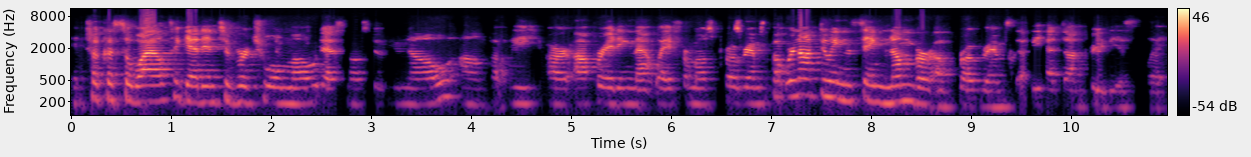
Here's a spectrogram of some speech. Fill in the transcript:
It took us a while to get into virtual mode, as most of you know, um, but we are operating that way for most programs. But we're not doing the same number of programs that we had done previously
